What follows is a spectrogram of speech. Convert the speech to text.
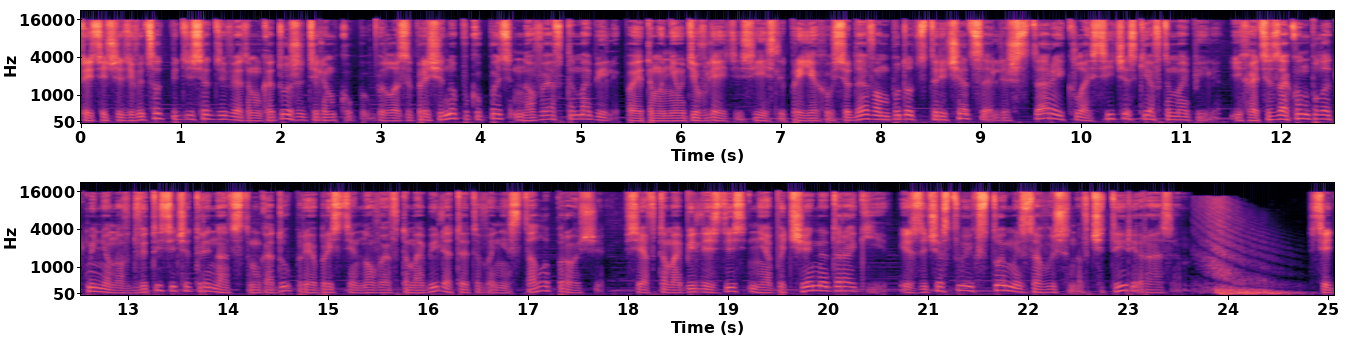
В 1959 году жителям Кубы было запрещено покупать новые автомобили, поэтому не удивляйтесь, если приехав сюда, вам будут встречаться лишь старые классические автомобили. И хотя закон был отменен в 2013 году, приобрести новый автомобиль от этого не стало проще. Все автомобили здесь необычайно дорогие, и зачастую их стоимость завышена в 4 раза. 7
